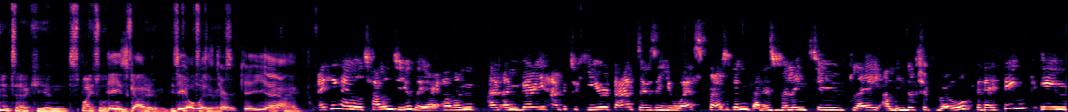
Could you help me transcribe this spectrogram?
Turkey, and despite all the he's got to he's deal got to with Turkey. Yeah, okay. I think I will challenge you there, Alan. I'm, I'm very happy to hear that there's a U.S. president that is willing to play a leadership role. But I think in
